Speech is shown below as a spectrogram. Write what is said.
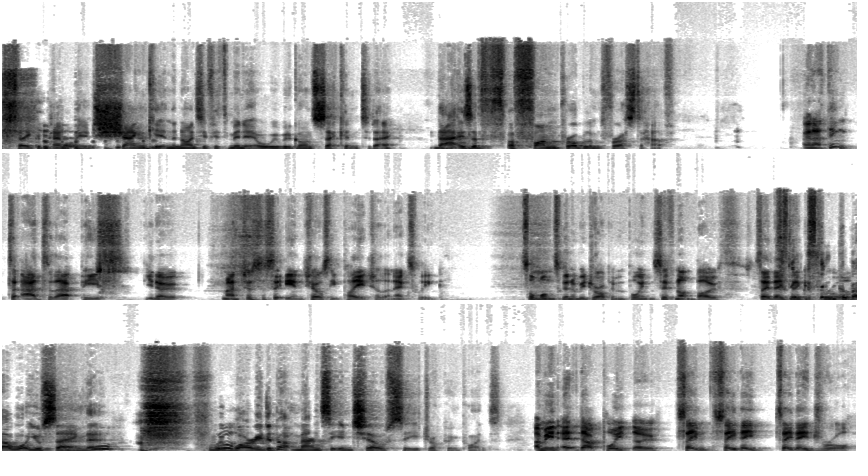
take a penalty and shank it in the 95th minute, or we would have gone second today. That is a, f- a fun problem for us to have. And I think to add to that piece, you know, Manchester City and Chelsea play each other next week. Someone's going to be dropping points, if not both. Say they think, take a think about what you're saying there. We're worried about Man City and Chelsea dropping points. I mean, at that point though, say say they say they draw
